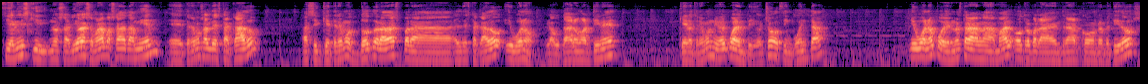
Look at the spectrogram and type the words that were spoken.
Zielinski nos salió la semana pasada también. Eh, tenemos al destacado. Así que tenemos dos doradas para el destacado. Y bueno, Lautaro Martínez, que lo tenemos nivel 48 o 50. Y bueno, pues no estará nada mal. Otro para entrenar con repetidos.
